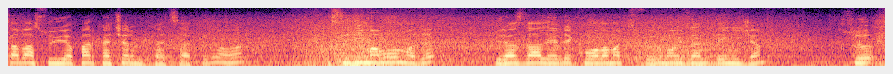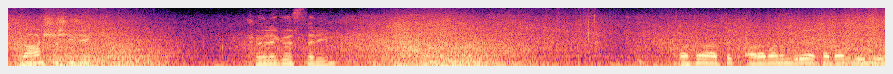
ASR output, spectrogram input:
Sabah suyu yapar kaçarım birkaç saat dedim ama istediğim av olmadı. Biraz daha levrek kovalamak istiyorum. O yüzden deneyeceğim. Su daha şişecek. Şöyle göstereyim. Bakın artık arabanın buraya kadar geliyor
